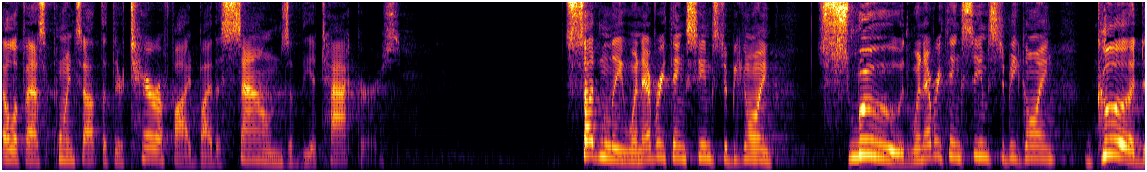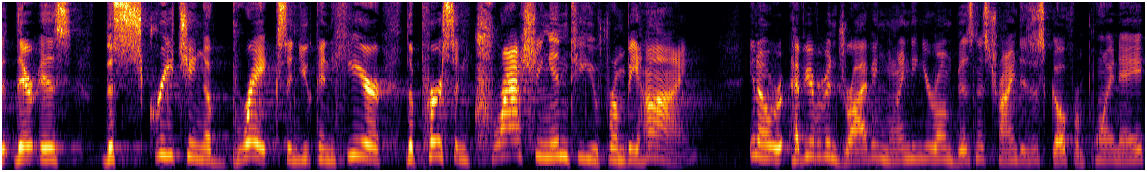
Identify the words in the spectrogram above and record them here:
Eliphaz points out that they're terrified by the sounds of the attackers. Suddenly, when everything seems to be going smooth, when everything seems to be going good, there is the screeching of brakes, and you can hear the person crashing into you from behind. You know, have you ever been driving, minding your own business, trying to just go from point A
